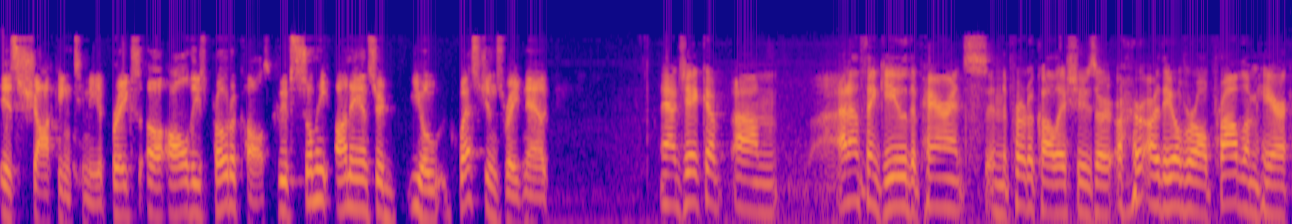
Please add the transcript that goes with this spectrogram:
is shocking to me. It breaks uh, all these protocols. We have so many unanswered, you know, questions right now. Now, Jacob, um, I don't think you, the parents, and the protocol issues are, are, are the overall problem here.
